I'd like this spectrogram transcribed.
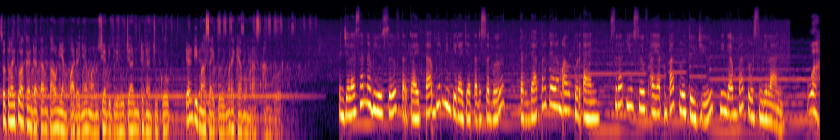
setelah itu akan datang tahun yang padanya manusia diberi hujan dengan cukup, dan di masa itu mereka memeras anggur. Penjelasan Nabi Yusuf terkait takbir mimpi raja tersebut terdapat dalam Al-Quran, Surat Yusuf ayat 47 hingga 49. Wah,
